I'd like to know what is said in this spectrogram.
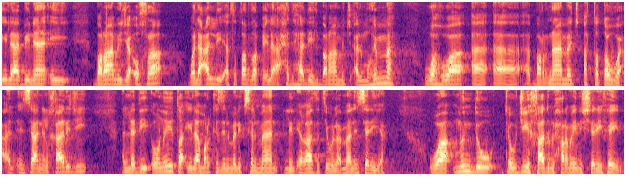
إلى بناء برامج أخرى ولعلي أتطرق إلى أحد هذه البرامج المهمة وهو برنامج التطوع الإنساني الخارجي الذي أنيط إلى مركز الملك سلمان للإغاثة والأعمال الإنسانية. ومنذ توجيه خادم الحرمين الشريفين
